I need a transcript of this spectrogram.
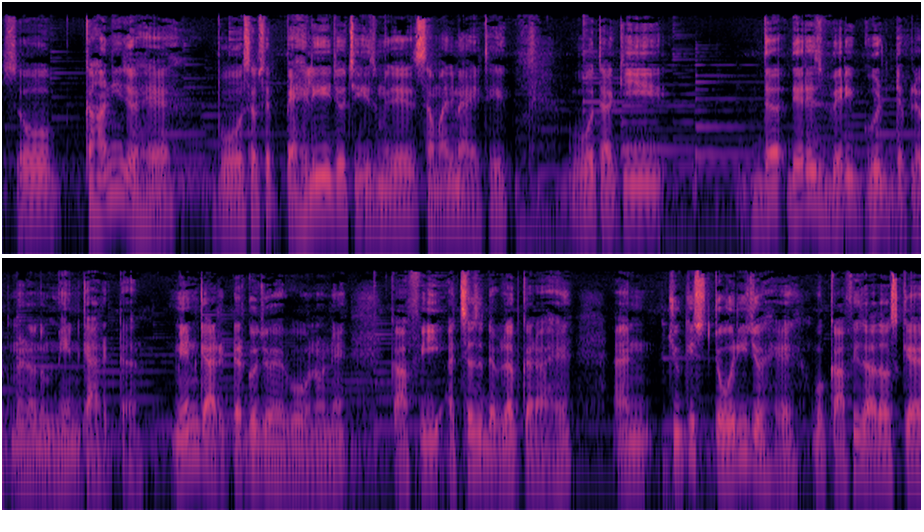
सो so, कहानी जो है वो सबसे पहली जो चीज़ मुझे समझ में आई थी वो था कि the there is very good development of the main character main character को जो है वो उन्होंने काफ़ी अच्छे से डेवलप करा है एंड चूँकि स्टोरी जो है वो काफ़ी ज़्यादा उसके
